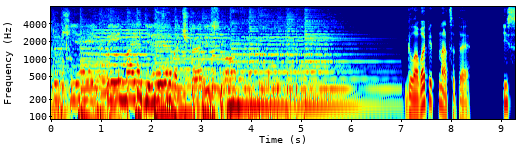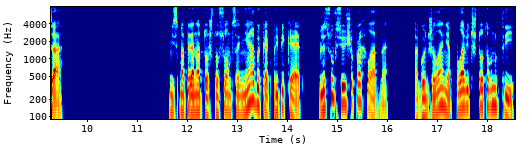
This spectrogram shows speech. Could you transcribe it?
скажешь ей, ты моя девочка из снов. Глава 15. Иса. Несмотря на то, что солнце не абы как припекает, в лесу все еще прохладно. Огонь желания плавит что-то внутри,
